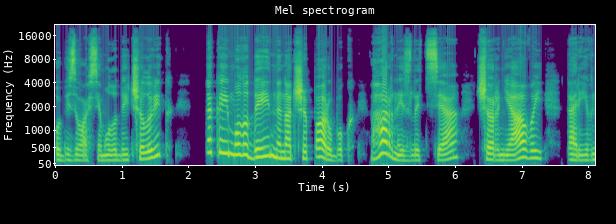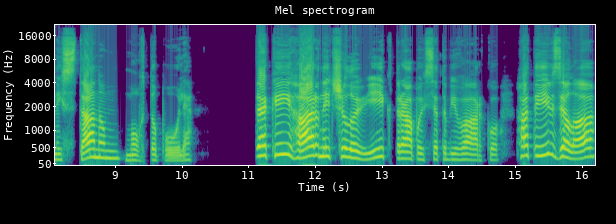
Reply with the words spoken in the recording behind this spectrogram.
обізвався молодий чоловік. Такий молодий, неначе парубок, гарний з лиця, чорнявий та рівний станом, мов тополя. Такий гарний чоловік трапився тобі, Варко, а ти взяла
